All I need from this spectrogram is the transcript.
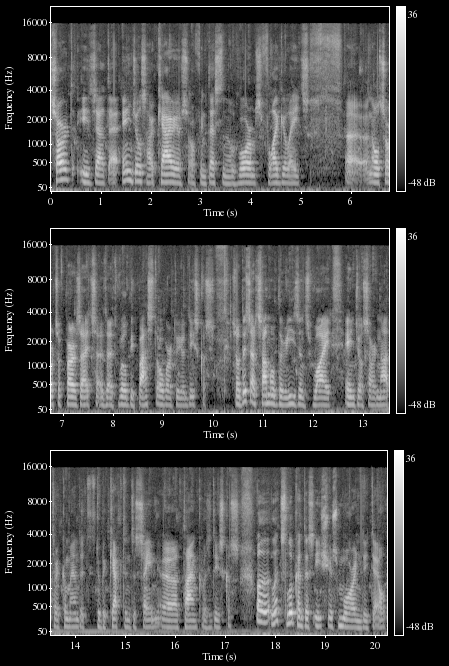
Third is that uh, angels are carriers of intestinal worms, flagellates, uh, and all sorts of parasites uh, that will be passed over to your discus. So these are some of the reasons why angels are not recommended to be kept in the same uh, tank with discus. Well, let's look at these issues more in detail.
